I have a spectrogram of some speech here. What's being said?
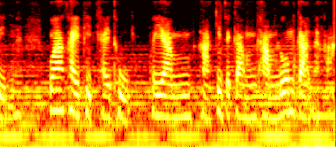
สินว่าใครผิดใครถูกพยายามหากิจกรรมทำร่วมกันนะคะ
